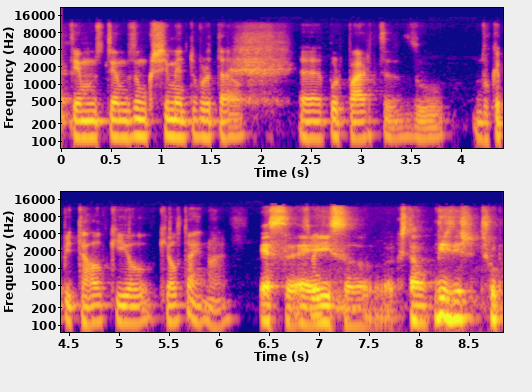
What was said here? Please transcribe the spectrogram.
temos, temos um crescimento brutal uh, por parte do, do capital que ele, que ele tem, não é? Esse, é Sim. isso, a questão. Diz, diz, desculpa.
